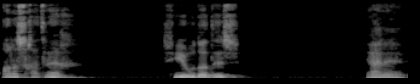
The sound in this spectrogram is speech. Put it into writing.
Alles gaat weg. Zie je hoe dat is? Ja, nee.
